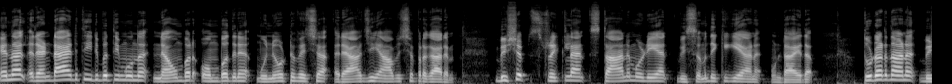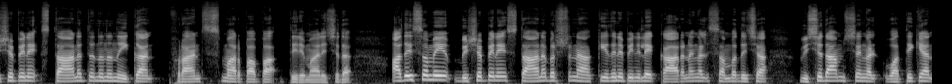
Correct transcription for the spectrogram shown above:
എന്നാൽ രണ്ടായിരത്തി ഇരുപത്തിമൂന്ന് നവംബർ ഒമ്പതിന് മുന്നോട്ട് വെച്ച രാജി ആവശ്യപ്രകാരം ബിഷപ്പ് സ്ട്രിക്ലാൻഡ് സ്ഥാനമൊഴിയാൻ വിസമ്മതിക്കുകയാണ് ഉണ്ടായത്. തുടർന്നാണ് ബിഷപ്പിനെ സ്ഥാനത്ത് നിന്ന് നീക്കാൻ ഫ്രാൻസിസ് മാർപ്പാപ്പ തീരുമാനിച്ചത്. അതേസമയം ബിഷപ്പിനെ സ്ഥാനഭ്രഷ്ടനാക്കിയതിന് പിന്നിലെ കാരണങ്ങൾ സംബന്ധിച്ച വിശദാംശങ്ങൾ വത്തിക്കാൻ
